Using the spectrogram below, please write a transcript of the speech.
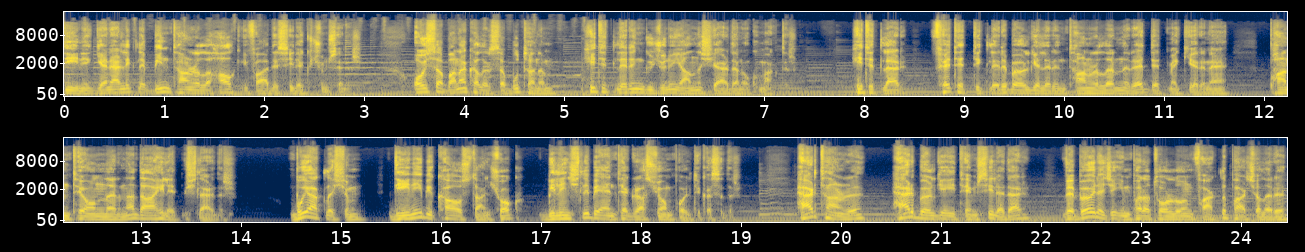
dini genellikle bin tanrılı halk ifadesiyle küçümsenir. Oysa bana kalırsa bu tanım Hititlerin gücünü yanlış yerden okumaktır. Hititler fethettikleri bölgelerin tanrılarını reddetmek yerine panteonlarına dahil etmişlerdir. Bu yaklaşım dini bir kaostan çok bilinçli bir entegrasyon politikasıdır. Her tanrı her bölgeyi temsil eder ve böylece imparatorluğun farklı parçaları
